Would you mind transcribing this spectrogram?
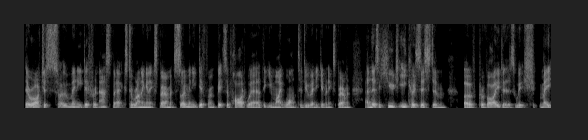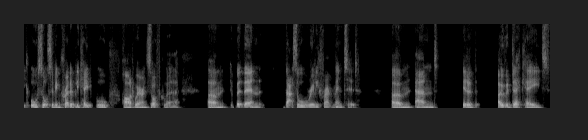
there are just so many different aspects to running an experiment, so many different bits of hardware that you might want to do any given experiment, and there's a huge ecosystem of providers which make all sorts of incredibly capable hardware and software. Um, but then that's all really fragmented. Um, and you know, over decades,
